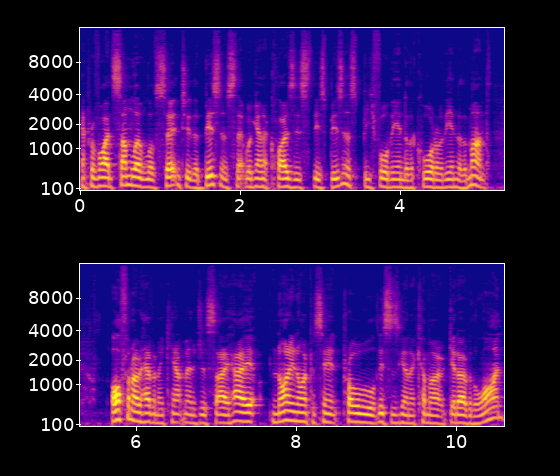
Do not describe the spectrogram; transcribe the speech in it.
and provide some level of certainty to the business that we're going to close this, this business before the end of the quarter or the end of the month, often I'd have an account manager say, hey, 99% probable this is going to come out, get over the line.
